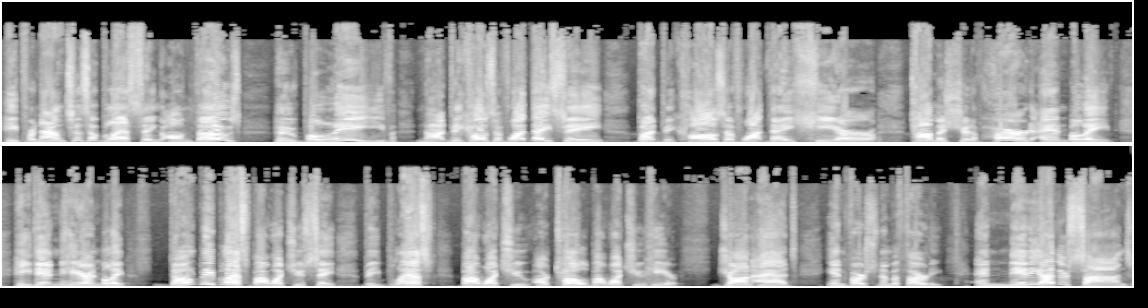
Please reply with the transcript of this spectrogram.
He pronounces a blessing on those who believe, not because of what they see, but because of what they hear. Thomas should have heard and believed. He didn't hear and believe. Don't be blessed by what you see, be blessed by what you are told, by what you hear. John adds in verse number 30, and many other signs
